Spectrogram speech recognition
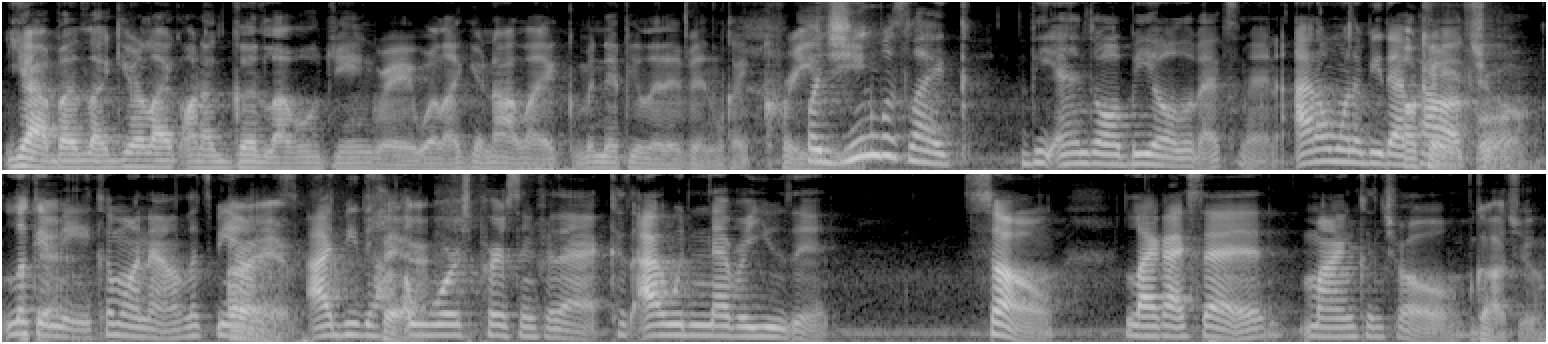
yeah, but like you're like on a good level Jean Grey, where like you're not like manipulative and like crazy. But Jean was like the end all be all of X Men. I don't want to be that Okay, powerful. true. Look at me. Come on now. Let's be All honest. right. I'd be the Fair. worst person for that because I would never use it. So, like I said, mind control. got you.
